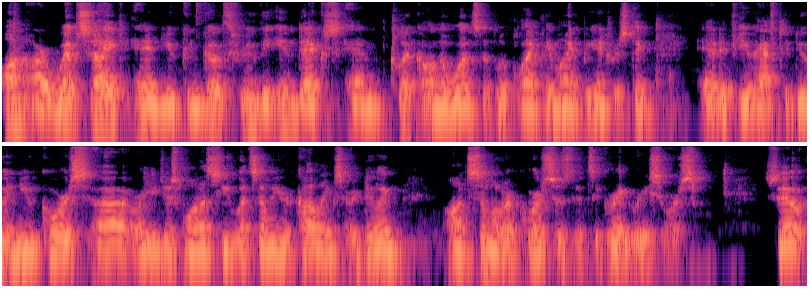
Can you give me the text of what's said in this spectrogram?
on our website, and you can go through the index and click on the ones that look like they might be interesting. And if you have to do a new course, uh, or you just want to see what some of your colleagues are doing on similar courses, it's a great resource. So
